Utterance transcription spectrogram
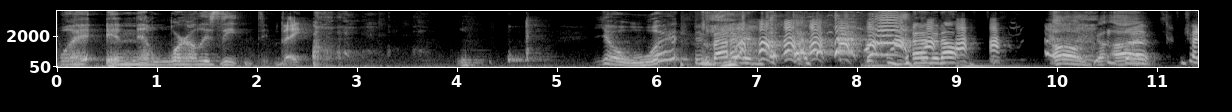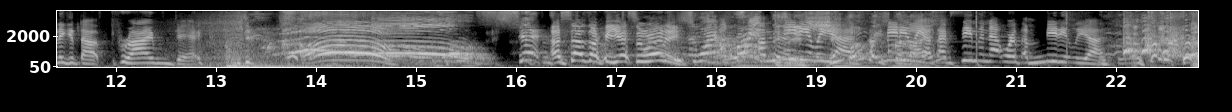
What in the world is the they? Yo, what? He's burning. He's burning up. Oh, God. all right. I'm trying to get that prime dick. Oh! oh! Shit. That sounds like a yes already. Swipe right there. Immediately Shit. yes. Don't waste my Immediately yes. I've seen the net worth. Immediately yes. I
